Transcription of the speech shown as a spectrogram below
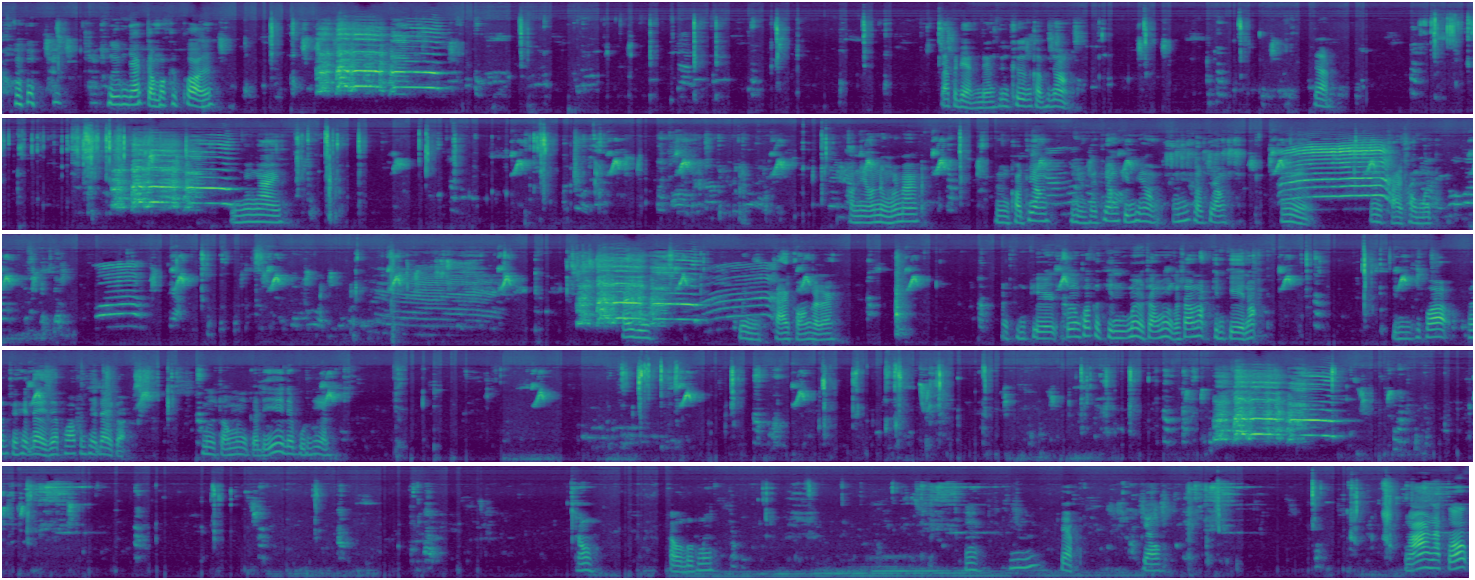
ลืมยายต่อมาคือพ่อเลยยาไปแดงแดงครึ่งๆค่ะพี่น้องจ้ากินง่ายๆ ข้าวเหนียวหนึ่งไม่ไหมหนึ่งข้าวเที่ยงหนึ่งข้าวเที่ยงกินพี่น้องอันนี้ข้าวเที่ยงนี่นี่ขายของหมดไปอยู่นี่ขายของกันเลยกินเจเพื่อนเขาก็กินมื้อสองมื้อก็เช้าเนาะกินเจเนาะกินเฉพาะเพิ่นจะเฮ็ดได้เฉพาะเพิ่นเฮ็ดได้ก็ มือสองมือก็ดีได้บุญเพื่อนเอาเอาหลุดมืออืมแบบ เจียวมานักกบ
